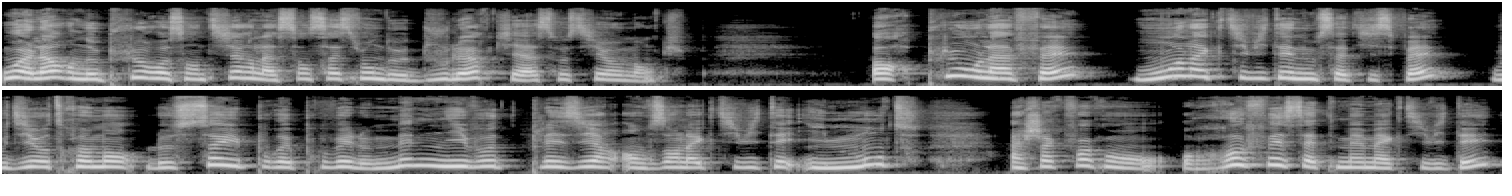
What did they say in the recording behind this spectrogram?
ou alors ne plus ressentir la sensation de douleur qui est associée au manque. Or, plus on l'a fait, moins l'activité nous satisfait, ou dit autrement, le seuil pour éprouver le même niveau de plaisir en faisant l'activité, il monte à chaque fois qu'on refait cette même activité,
